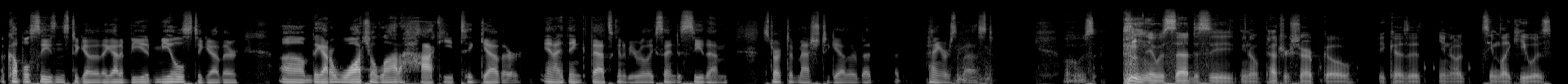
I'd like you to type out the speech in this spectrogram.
a couple seasons together. They got to be at meals together. Um, they got to watch a lot of hockey together, and I think that's going to be really exciting to see them start to mesh together. But but Panger's the best. Well, it was it was sad to see you know Patrick Sharp go because it you know it seemed like he was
